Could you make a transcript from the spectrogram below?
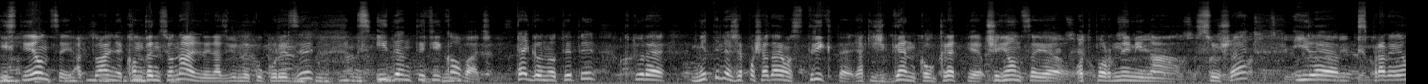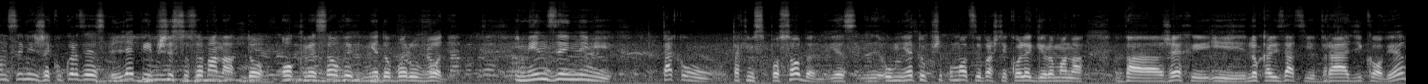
istniejącej aktualnie konwencjonalnej, nazwijmy kukurydzy, zidentyfikować te genotypy, które nie tyle, że posiadają stricte jakiś gen konkretnie czyniący je odpornymi na suszę, ile sprawiającymi, że kukurydza jest lepiej przystosowana do okresowych niedoborów wody. I między innymi Taką, takim sposobem jest y, u mnie tu przy pomocy właśnie kolegi Romana Warzechy i lokalizacji w Radzikowie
